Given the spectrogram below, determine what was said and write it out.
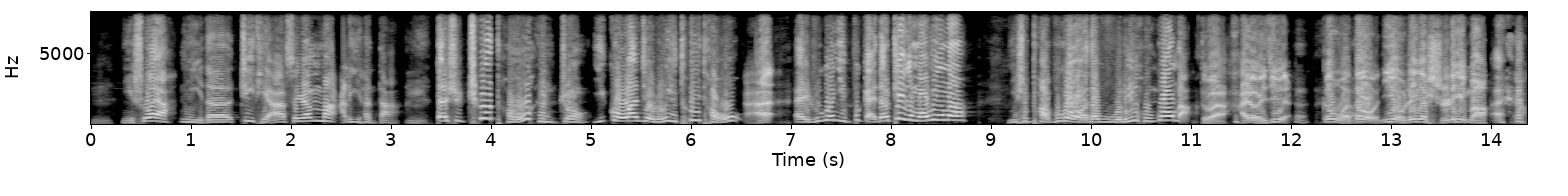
嗯你说呀，你的 GTR 虽然马力很大，嗯，但是车头很重，一过弯就容易推头。哎，哎，如果你不改掉这个毛病呢，你是跑不过我的五菱宏光的。对，还有一句 跟我斗，你有这个实力吗？哎啊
